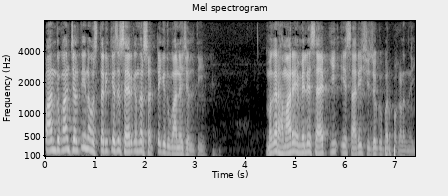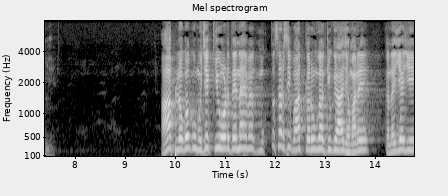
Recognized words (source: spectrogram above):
पान दुकान चलती ना, उस तरीके से शहर के अंदर सट्टे की दुकानें चलती मगर हमारे एमएलए साहब की ये सारी चीज़ों के ऊपर पकड़ नहीं है। आप लोगों को मुझे क्यों वोट देना है? मैं मुख्तसर सी बात करूँगा, क्योंकि आज हमारे कन्हैया जी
